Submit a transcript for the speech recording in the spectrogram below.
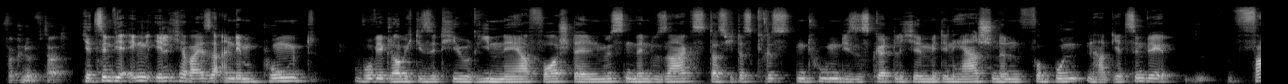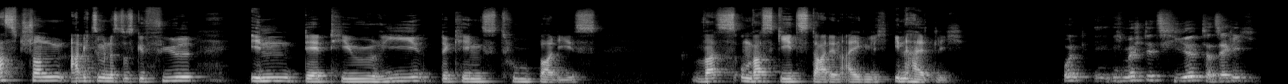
verknüpft hat. Jetzt sind wir ehrlicherweise an dem Punkt, wo wir, glaube ich, diese Theorie näher vorstellen müssen, wenn du sagst, dass sich das Christentum, dieses Göttliche mit den Herrschenden verbunden hat. Jetzt sind wir fast schon, habe ich zumindest das Gefühl, in der Theorie The King's Two Bodies. Was, um was geht's da denn eigentlich inhaltlich? Und ich möchte jetzt hier tatsächlich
